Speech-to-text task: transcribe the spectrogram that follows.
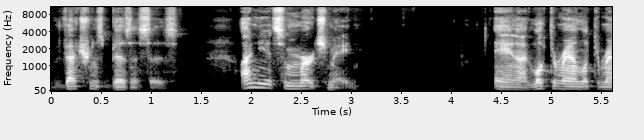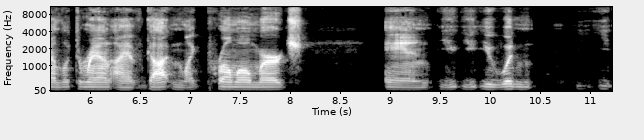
veterans businesses. I needed some merch made. And I looked around, looked around, looked around. I have gotten like promo merch and you you, you wouldn't. You,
